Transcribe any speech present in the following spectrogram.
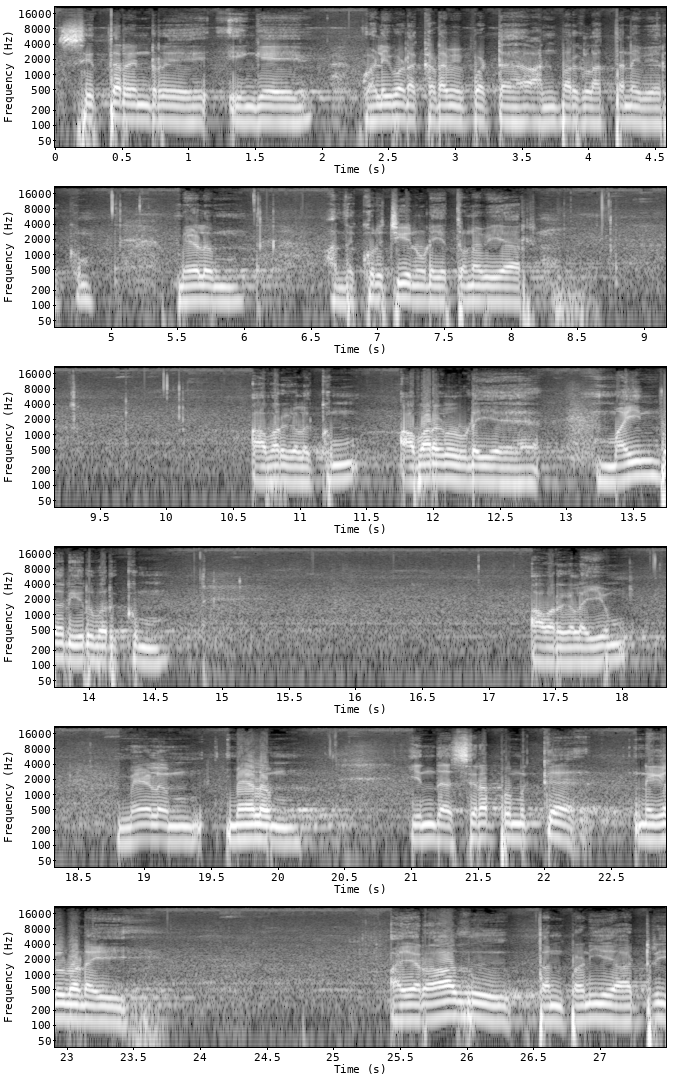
சித்தர் என்று இங்கே வழிபட கடமைப்பட்ட அன்பர்கள் அத்தனை பேருக்கும். மேலும் அந்த குறிச்சியினுடைய துணைவியார் அவர்களுக்கும் அவர்களுடைய மைந்தர் இருவருக்கும் அவர்களையும் மேலும் மேலும் இந்த சிறப்புமிக்க நிகழ்வனை அயராது தன் பணியை ஆற்றி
